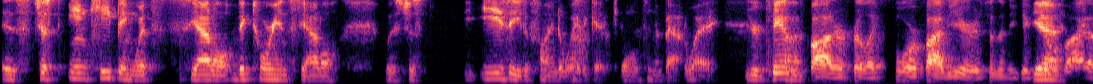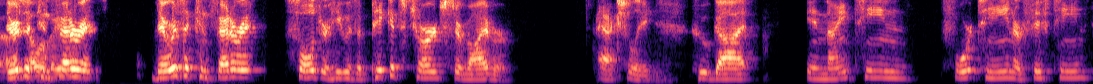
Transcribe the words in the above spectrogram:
is just in keeping with Seattle, Victorian Seattle, was just easy to find a way to get killed in a bad way. You're cannon Uh, fodder for like four or five years, and then you get Yeah. killed by a There's a elevator. Confederate. There was a Confederate soldier. He was a Pickett's Charge survivor, actually, who got in 1914 or 15.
